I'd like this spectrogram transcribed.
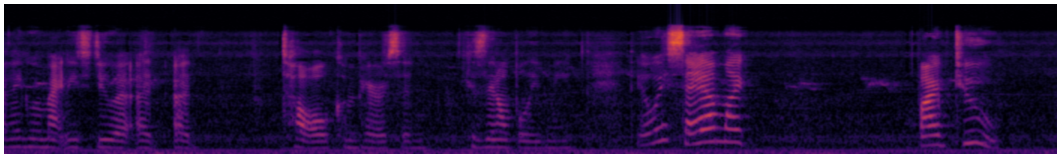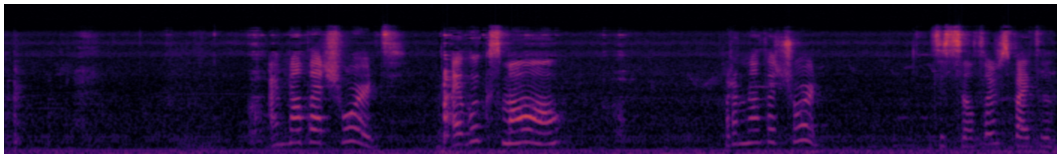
I think we might need to do a, a, a tall comparison because they don't believe me. They always say I'm like five two. I'm not that short. I look small, but I'm not that short. It's a seltzer spiked with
